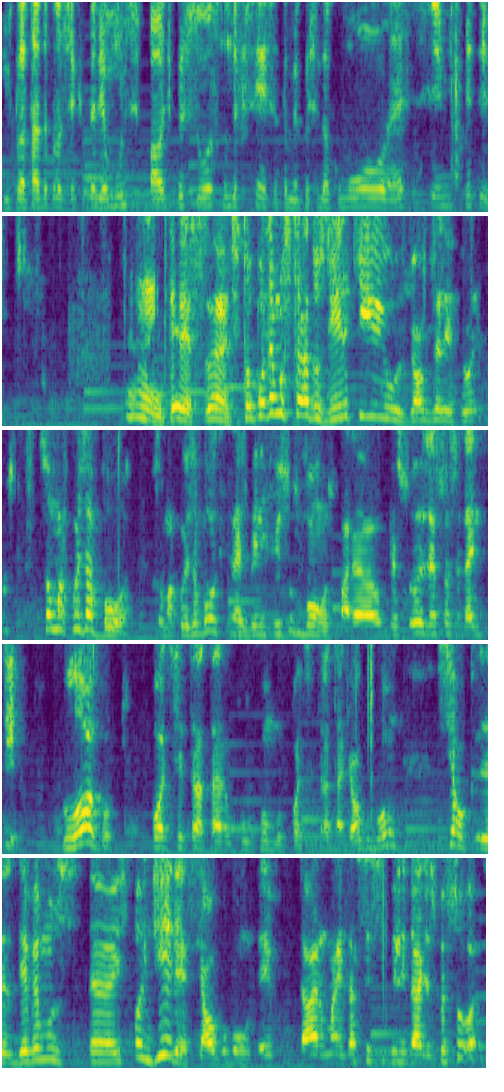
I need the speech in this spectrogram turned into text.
implantada pela Secretaria Municipal de Pessoas com Deficiência, também conhecida como SMPT. Hum, interessante. Então podemos traduzir que os jogos eletrônicos são uma coisa boa, são uma coisa boa que traz benefícios bons para as pessoas e a sociedade em si. Logo, pode se tratar como pode se tratar de algo bom, se devemos uh, expandir esse algo bom, dar mais acessibilidade às pessoas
